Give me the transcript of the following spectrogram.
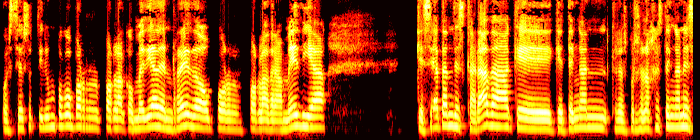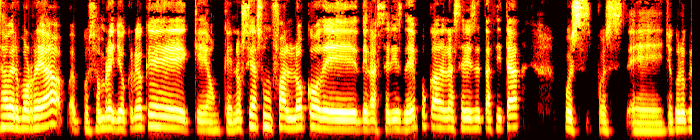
pues eso tire un poco por, por la comedia de enredo, por, por la dramedia, que sea tan descarada, que, que, tengan, que los personajes tengan esa verborrea, pues hombre, yo creo que, que aunque no seas un fan loco de, de, las series de época, de las series de tacita, pues, pues eh, yo creo que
